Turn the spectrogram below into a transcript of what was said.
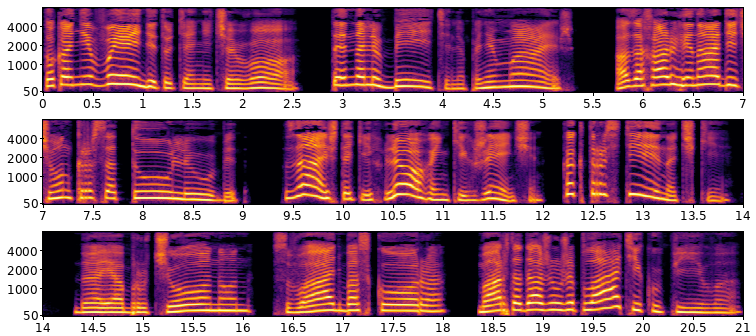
Только не выйдет у тебя ничего. Ты на любителя, понимаешь? А Захар Геннадьевич, он красоту любит. Знаешь таких легоньких женщин, как тростиночки. Да и обручен он, свадьба скоро. Марта даже уже платье купила.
